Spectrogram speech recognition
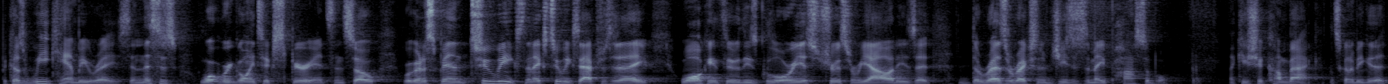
because we can be raised. And this is what we're going to experience. And so we're going to spend two weeks, the next two weeks after today, walking through these glorious truths and realities that the resurrection of Jesus is made possible. Like you should come back. It's going to be good.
